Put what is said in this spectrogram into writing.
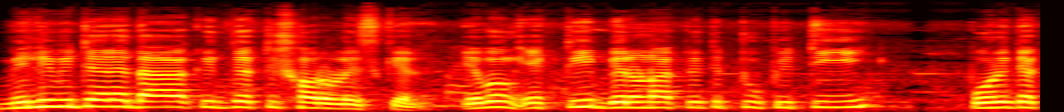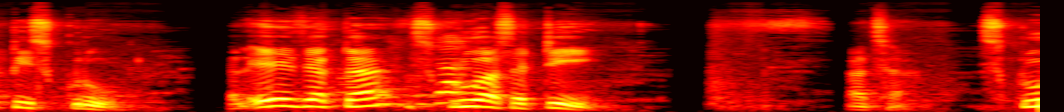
মিলিমিটারে দা কিন্তু একটি সরল স্কেল এবং একটি বেলনাকৃতির টুপি টি পরিত একটি স্ক্রু। এই যে একটা স্ক্রু আছে টি আচ্ছা। স্ক্রু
